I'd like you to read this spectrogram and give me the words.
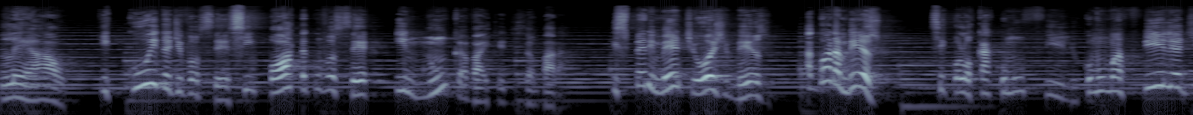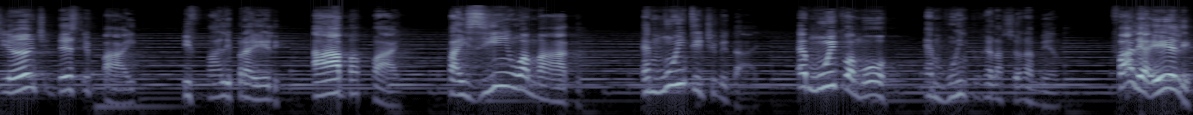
leal, que cuida de você, se importa com você e nunca vai te desamparar. Experimente hoje mesmo, agora mesmo, se colocar como um filho, como uma filha diante desse pai e fale para ele: Aba, pai, paizinho amado. É muita intimidade. É muito amor, é muito relacionamento. Fale a ele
